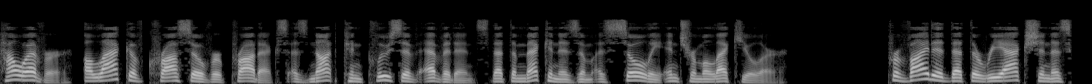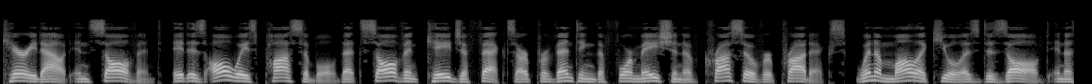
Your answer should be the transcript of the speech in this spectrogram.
However, a lack of crossover products is not conclusive evidence that the mechanism is solely intramolecular. Provided that the reaction is carried out in solvent, it is always possible that solvent cage effects are preventing the formation of crossover products. When a molecule is dissolved in a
